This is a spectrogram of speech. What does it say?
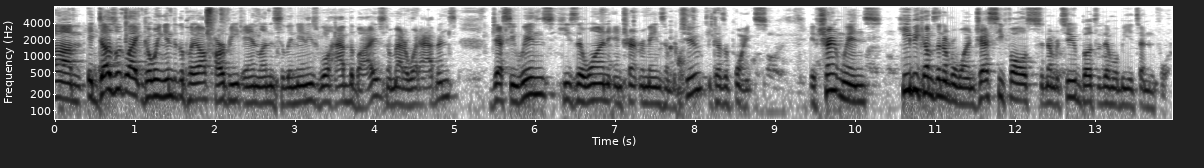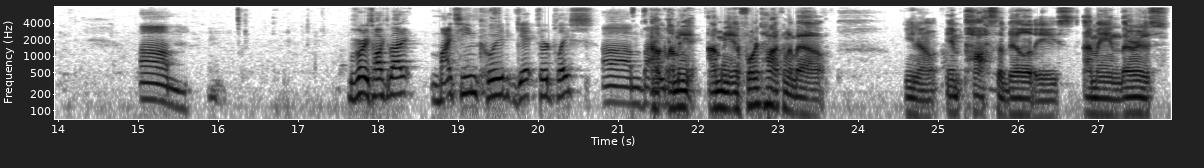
Um, it does look like going into the playoffs, Heartbeat and London Silly Nannies will have the buys no matter what happens. Jesse wins, he's the one, and Trent remains number two because of points. If Trent wins, he becomes the number one. Jesse falls to number two. Both of them will be a 10 and 4. Um, we've already talked about it. My team could get third place um, by I mean, I mean, if we're talking about, you know, impossibilities, I mean, there is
